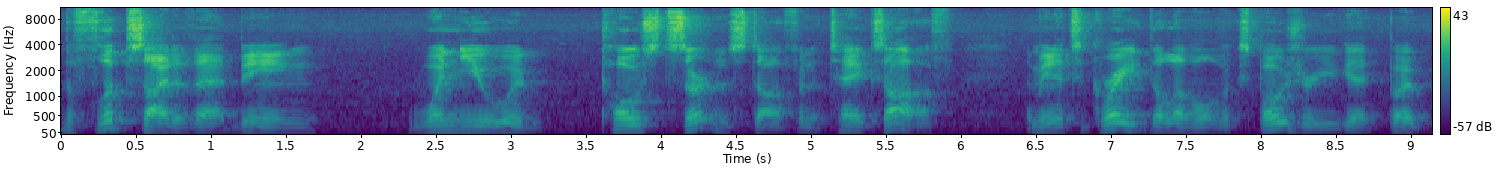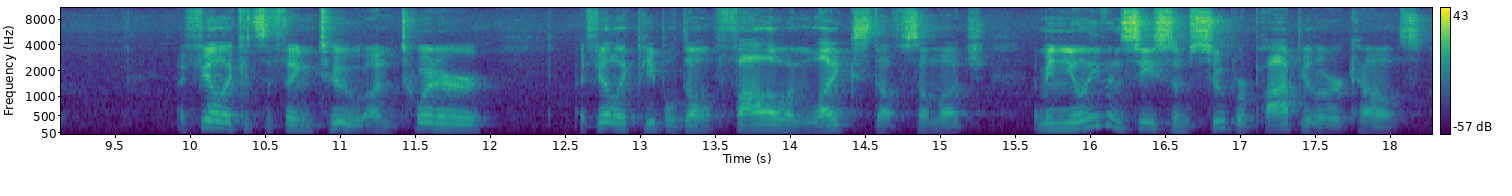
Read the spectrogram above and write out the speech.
the flip side of that being when you would post certain stuff and it takes off. I mean, it's great the level of exposure you get, but I feel like it's a thing too. On Twitter, I feel like people don't follow and like stuff so much. I mean, you'll even see some super popular accounts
